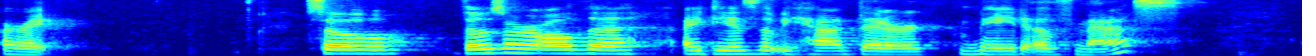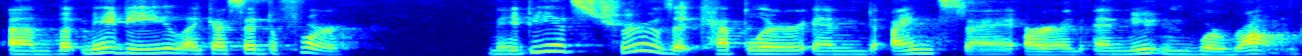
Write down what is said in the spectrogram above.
All right. So those are all the ideas that we had that are made of mass. Um, but maybe, like I said before, maybe it's true that Kepler and Einstein or and Newton were wrong,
